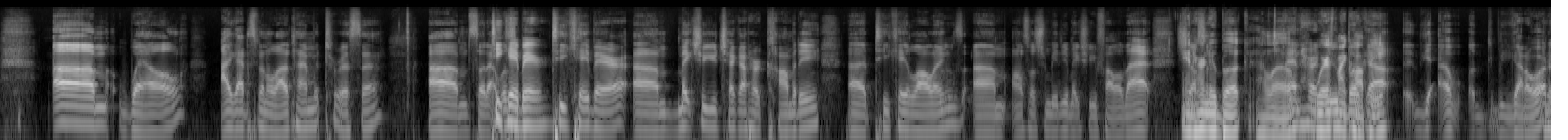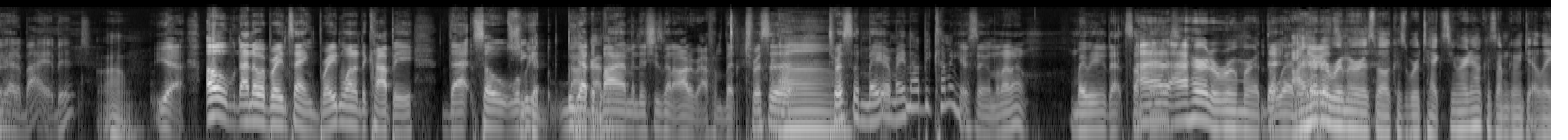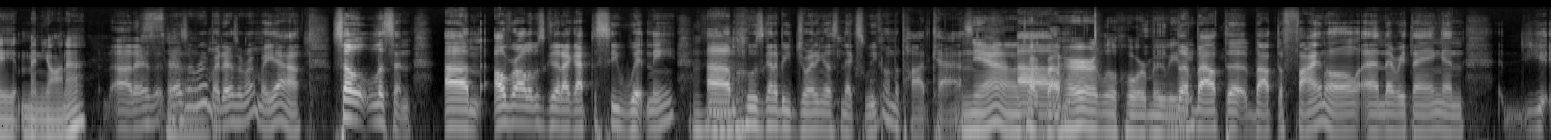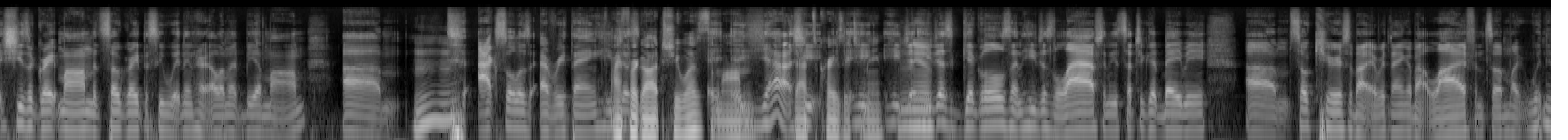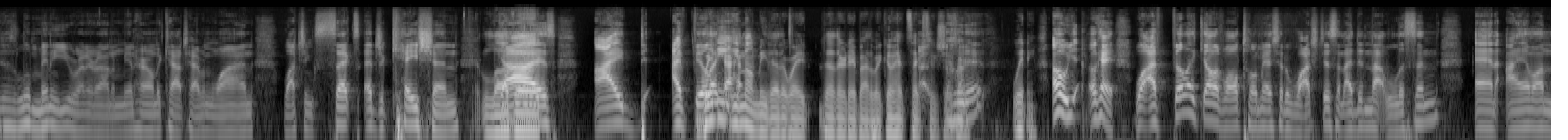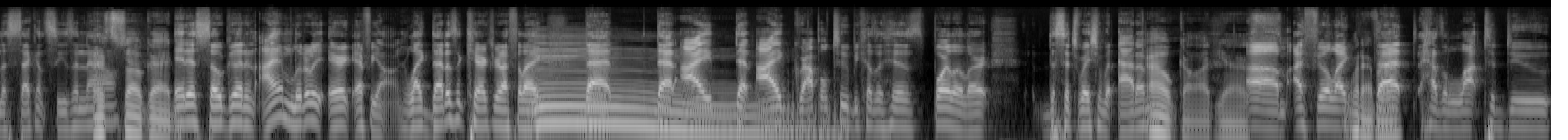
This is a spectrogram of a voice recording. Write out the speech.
um, well, I got to spend a lot of time with Teresa. Um, so that TK was Bear. TK Bear. Um, make sure you check out her comedy, uh, TK Lawlings, um, on social media. Make sure you follow that. She and her new book. Hello. and her Where's new my book copy? out. Yeah, uh, you gotta order. You gotta buy it, bitch. Oh. Yeah. Oh, I know what Braden's saying. Braden wanted to copy that, so what She we got, we got to buy him, and then she's gonna autograph him. But Teresa, Oh. Teresa may or may not be coming here soon. I don't know. Maybe that's something. that's- I, I heard a rumor at the There- wedding. I There heard a is- rumor as well because we're texting right now because I'm going to LA manana. Uh, there's a, there's a rumor. There's a rumor. Yeah. So listen. Um, overall, it was good. I got to see Whitney, um, who's going to be joining us next week on the podcast. Mm-hmm. yeah, I'll talk about Um, her little horror movie. the- about the about the final and everything. And y- she's a great mom. It's so great to see Whitney in her element be a mom. Um, Mhm. Axel is everything. He I just, forgot she was the Uh, mom. Yeah, That's she- crazy to he, me. He, ju- Yeah. he just giggles and he just laughs and he's such a good baby. Um, so curious about everything about life, and so I'm like, Whitney, there's a little mini you running around, and me and her on the couch having wine, watching Sex Education. Love it. Guys, I d- I feel Whitney like I ha- emailed me the other way the other day. By the way, go ahead. Sex fiction. who did? Whitney. Oh yeah, okay. Well, I feel like y'all have all told me I should have watched this, and I did not listen. And I am on the second season now. It's so good. It is so good, and I am literally Eric Effiong. Like that is a character I feel like that that I that I grapple to because of his spoiler alert, the situation with Adam. oh God, yes. Um, I feel like Whatever. that has a lot to do.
